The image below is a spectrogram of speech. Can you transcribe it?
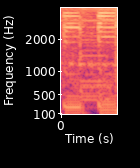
ピピピピ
